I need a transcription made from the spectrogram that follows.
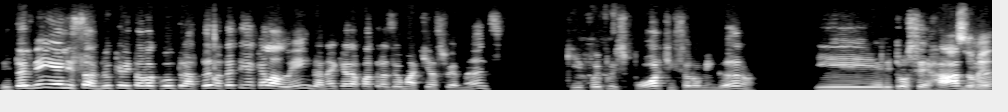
Então nem ele sabia o que ele estava contratando. Até tem aquela lenda, né, que era para trazer o Matias Fernandes, que foi para o Sporting, se eu não me engano e ele trouxe errado, Isso né?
